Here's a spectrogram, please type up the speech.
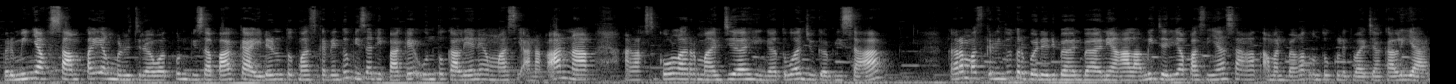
berminyak sampai yang berjerawat pun bisa pakai dan untuk masker itu bisa dipakai untuk kalian yang masih anak-anak, anak sekolah, remaja hingga tua juga bisa. Karena masker itu terbuat dari bahan-bahan yang alami jadi yang pastinya sangat aman banget untuk kulit wajah kalian.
